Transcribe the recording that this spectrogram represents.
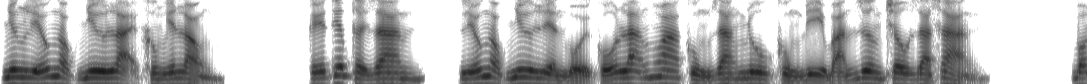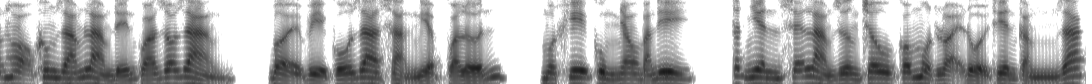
nhưng Liễu Ngọc Như lại không yên lòng. Kế tiếp thời gian, Liễu Ngọc Như liền bồi cố lãng hoa cùng Giang Nhu cùng đi bán Dương Châu gia sản. Bọn họ không dám làm đến quá rõ ràng, bởi vì cố gia sản nghiệp quá lớn, một khi cùng nhau bán đi, tất nhiên sẽ làm Dương Châu có một loại đổi thiên cảm giác,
